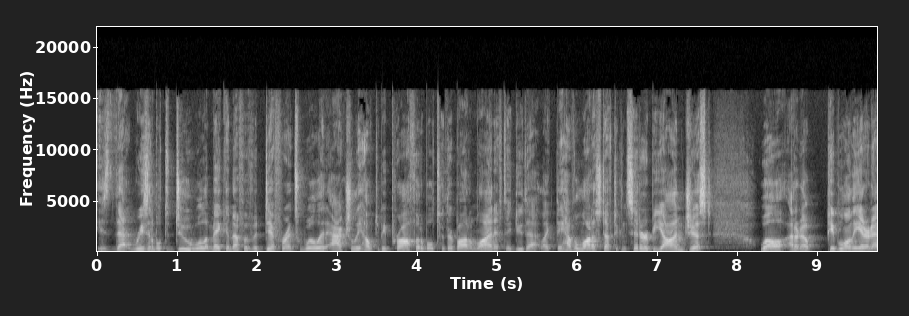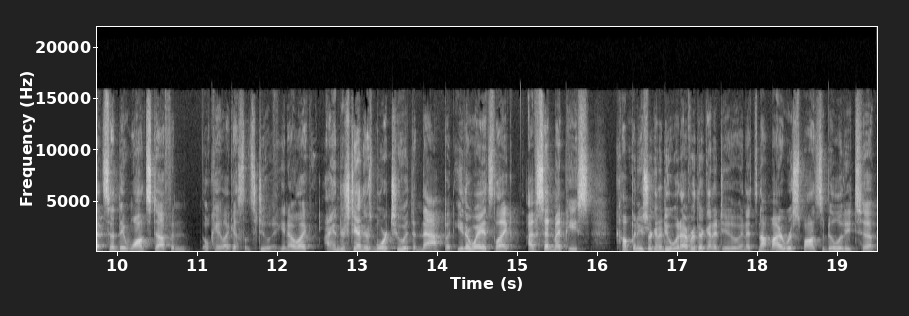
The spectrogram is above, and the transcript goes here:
is that reasonable to do? Will it make enough of a difference? Will it actually help to be profitable to their bottom line if they do that? Like they have a lot of stuff to consider beyond just, well, I don't know, people on the internet said they want stuff and okay, I guess let's do it. You know, like I understand there's more to it than that, but either way, it's like I've said my piece. Companies are going to do whatever they're going to do, and it's not my responsibility to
